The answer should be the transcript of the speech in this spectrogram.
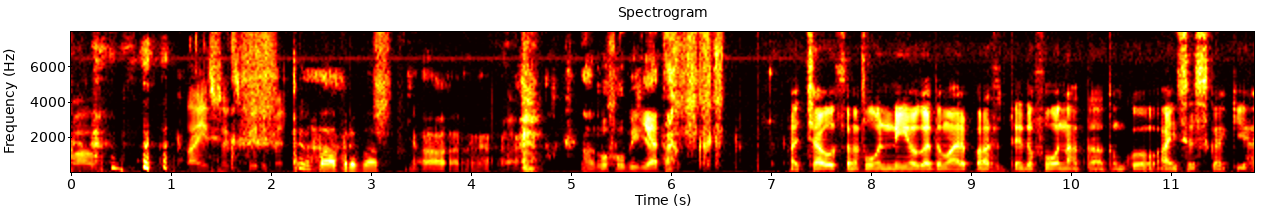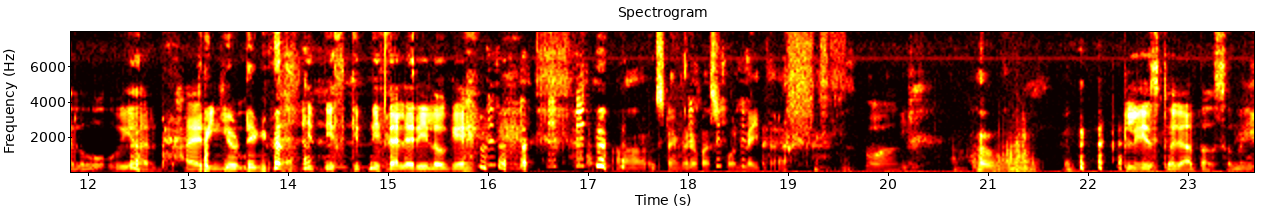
वाओ नाइस एक्सपेरिमेंट बाप रे बाप। और और वो हो भी गया था। अच्छा उस समय फ़ोन नहीं होगा तुम्हारे पास नहीं तो फ़ोन आता तुमको आईसिस का कि hello we are hiring you कितनी कितनी सैलरी लोगे? हाँ उस टाइम मेरे पास फ़ोन नहीं था। प्लेस्ड हो जाता उस समय।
